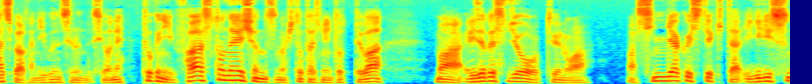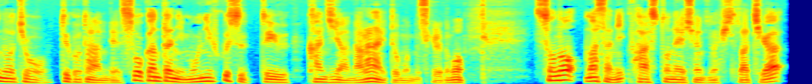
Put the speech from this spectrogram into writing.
立場が二分するんですよね。特にファーストネーションズの人たちにとっては、まあ、エリザベス女王というのは、まあ、侵略してきたイギリスの女王ということなんで、そう簡単に喪に服すという感じにはならないと思うんですけれども、そのまさにファーストネーションズの人たちが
